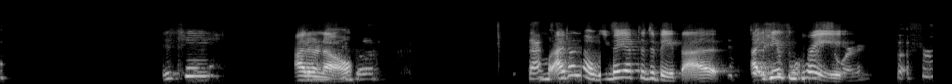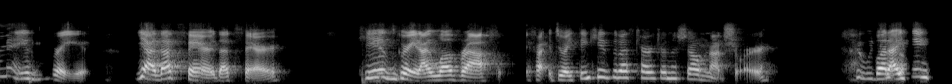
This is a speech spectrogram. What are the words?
Is he? I don't know. That's I don't know. We may have to debate that. he's great. Sure. But for me, he's great. Yeah, that's fair. That's fair. He is great. I love Raph. If I do, I think he's the best character in the show. I'm not sure. but I think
